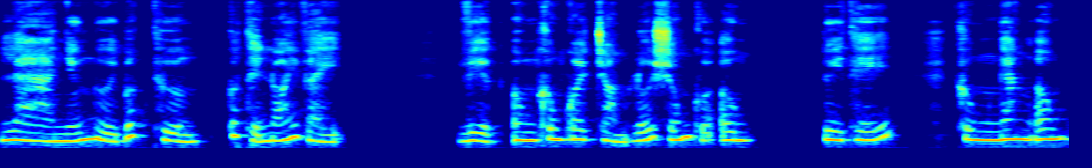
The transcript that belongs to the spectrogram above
là những người bất thường, có thể nói vậy. Việc ông không coi trọng lối sống của ông, tuy thế, không ngăn ông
